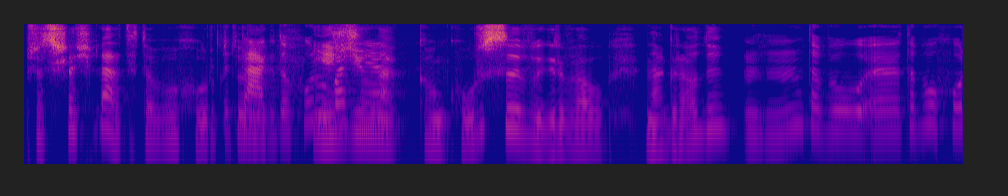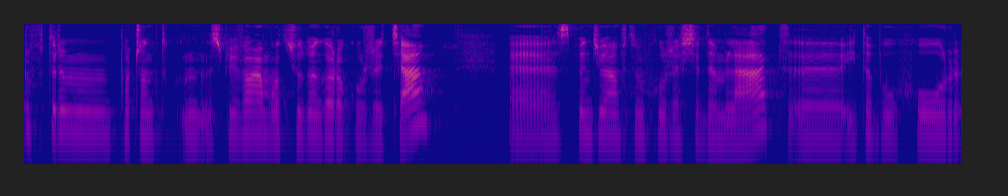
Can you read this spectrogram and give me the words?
Przez sześć lat to był chór, który tak, do chóru jeździł właśnie... na konkursy, wygrywał nagrody. Mhm, to, był, to był chór, w którym początku, śpiewałam od siódmego roku życia. E, spędziłam w tym chórze 7 lat e, i to był chór e,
